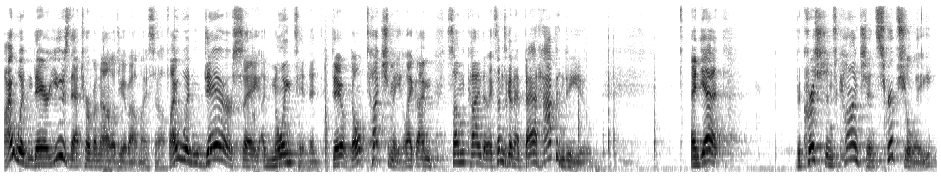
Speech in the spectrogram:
I wouldn't dare use that terminology about myself. I wouldn't dare say anointed. Don't touch me like I'm some kind of, like something's going to bad happen to you. And yet, the Christian's conscience, scripturally,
